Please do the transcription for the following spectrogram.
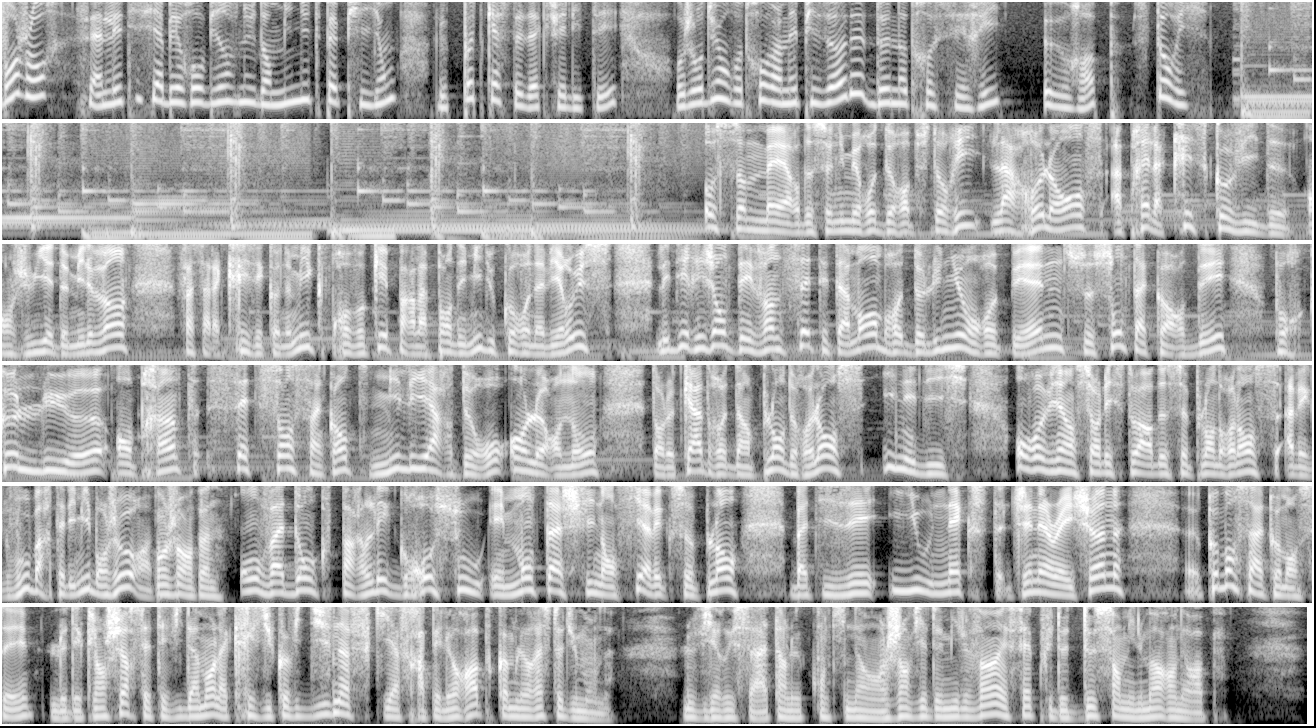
Bonjour, c'est Anne-Laetitia Béraud. Bienvenue dans Minute Papillon, le podcast d'actualité. Aujourd'hui, on retrouve un épisode de notre série Europe Story. Au sommaire de ce numéro d'Europe Story, la relance après la crise Covid. En juillet 2020, face à la crise économique provoquée par la pandémie du coronavirus, les dirigeants des 27 États membres de l'Union européenne se sont accordés pour que l'UE emprunte 750 milliards d'euros en leur nom dans le cadre d'un plan de relance inédit. On revient sur l'histoire de ce plan de relance avec vous, Barthélémy. Bonjour. Bonjour Antoine. On va donc parler gros sous et montage financier avec ce plan baptisé EU Next Generation. Euh, comment ça a commencé? Le déclencheur, c'est évidemment la crise du Covid-19 qui a frappé l'Europe comme le reste du monde. Le virus a atteint le continent en janvier 2020 et fait plus de 200 000 morts en Europe.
